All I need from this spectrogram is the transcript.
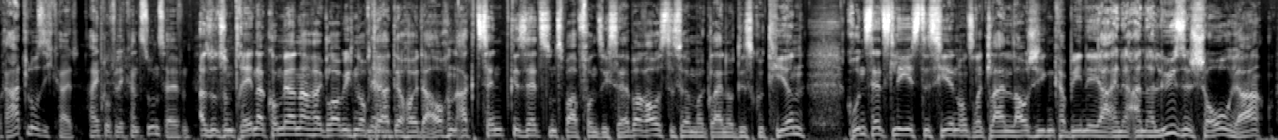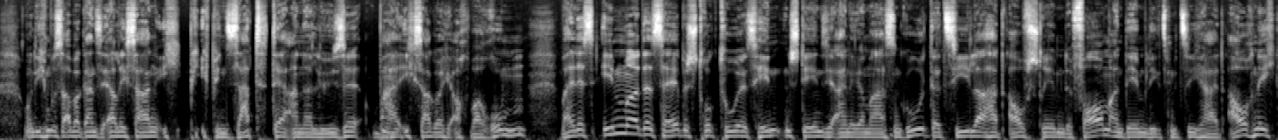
Ratlosigkeit. Heiko, vielleicht kannst du uns helfen. Also zum Trainer kommen wir nachher, glaube ich, noch. Ja. Der hat ja heute auch einen Akzent gesetzt und zwar von sich selber raus. Das werden wir gleich noch diskutieren. Grundsätzlich ist es hier in unserer kleinen lauschigen Kabine ja eine Analyseshow, ja. Und ich muss aber ganz ehrlich sagen, ich, ich bin satt der Analyse, weil ich sage euch auch warum. Weil das immer dasselbe Struktur ist. Hinten stehen sie einigermaßen gut. Der Zieler hat aufstrebende Form, an dem liegt es mit Sicherheit auch nicht.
